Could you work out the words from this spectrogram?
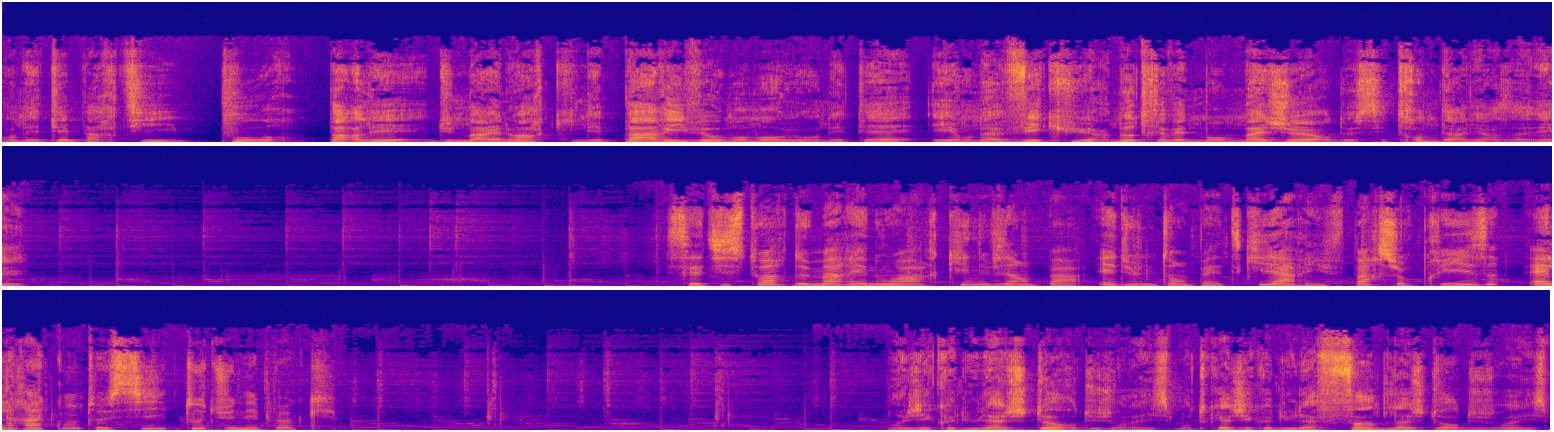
on était parti pour parler d'une marée noire qui n'est pas arrivée au moment où on était, et on a vécu un autre événement majeur de ces 30 dernières années. Cette histoire de marée noire qui ne vient pas et d'une tempête qui arrive par surprise, elle raconte aussi toute une époque. Moi, j'ai connu l'âge d'or du journalisme. En tout cas, j'ai connu la fin de l'âge d'or du journalisme.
